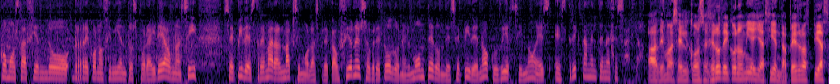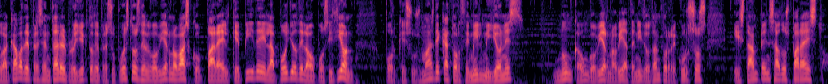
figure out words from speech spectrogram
como está haciendo reconocimientos por aire. Aún así, se pide extremar al máximo las precauciones, sobre todo en el monte, donde se pide no acudir si no es estrictamente necesario. Además, el consejero de Economía y Hacienda, Pedro Azpiazo, acaba de presentar el proyecto de presupuestos del gobierno vasco para el que pide el apoyo de la oposición, porque sus más de 14.000 millones, nunca un gobierno había tenido tantos recursos, están pensados para esto.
